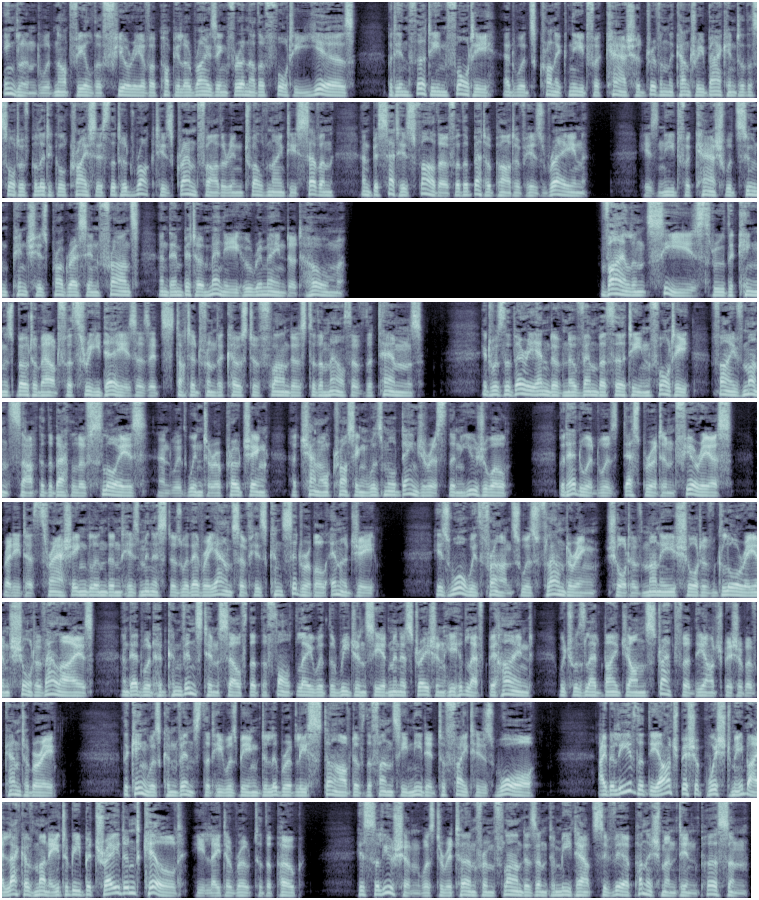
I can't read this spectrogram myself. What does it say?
England would not feel the fury of a popular rising for another forty years, but in 1340 Edward's chronic need for cash had driven the country back into the sort of political crisis that had rocked his grandfather in 1297 and beset his father for the better part of his reign. His need for cash would soon pinch his progress in France and embitter many who remained at home. Violent seas threw the king's boat about for three days as it stuttered from the coast of Flanders to the mouth of the Thames. It was the very end of November 1340, five months after the Battle of Sluys, and with winter approaching, a channel crossing was more dangerous than usual. But Edward was desperate and furious ready to thrash England and his ministers with every ounce of his considerable energy. His war with France was floundering, short of money, short of glory, and short of allies, and Edward had convinced himself that the fault lay with the Regency administration he had left behind, which was led by John Stratford, the Archbishop of Canterbury. The king was convinced that he was being deliberately starved of the funds he needed to fight his war. I believe that the Archbishop wished me by lack of money to be betrayed and killed, he later wrote to the Pope. His solution was to return from Flanders and to mete out severe punishment in person.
